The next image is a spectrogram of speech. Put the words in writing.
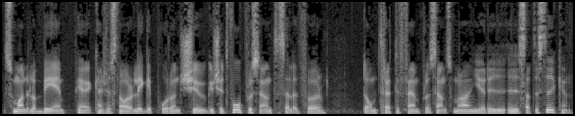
som andel av BNP kanske snarare ligger på runt 20-22 procent istället för de 35 procent som man anger i, i statistiken.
